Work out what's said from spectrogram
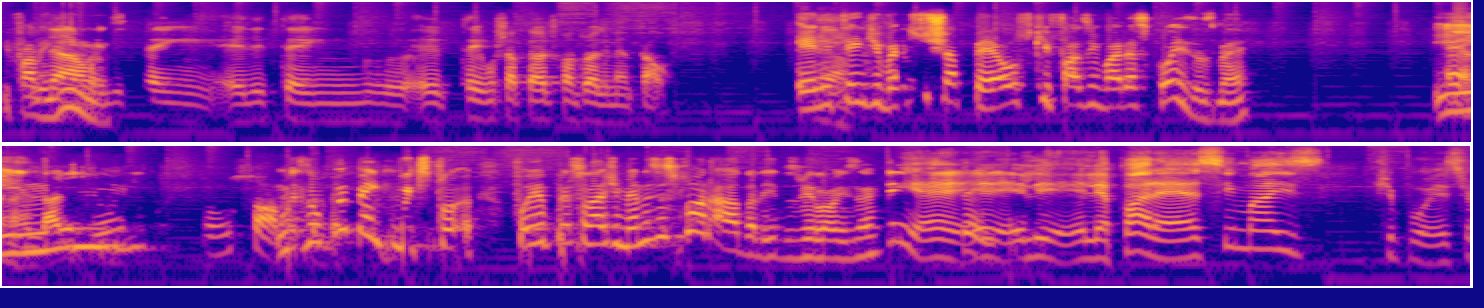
E fala em não, rimas? ele tem, ele tem. Ele tem um chapéu de controle mental. ele É. tem diversos chapéus que fazem várias coisas, né? E É, na verdade, não- Um só. mas não foi bem muito explo- Foi o personagem menos explorado ali dos vilões, né? Sim, é, Sim. Ele, ele aparece, mas, tipo, esse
